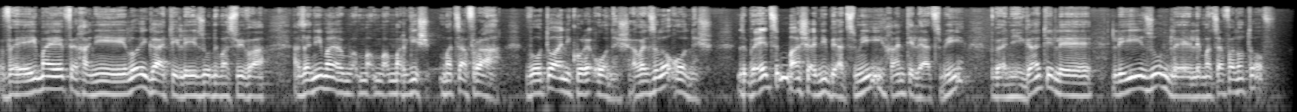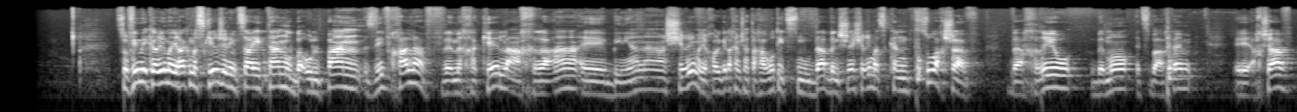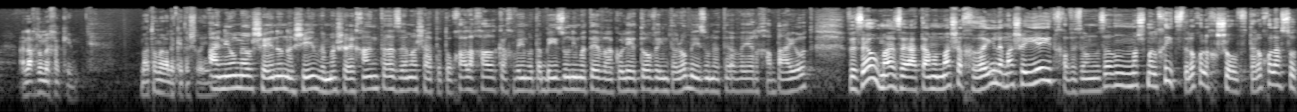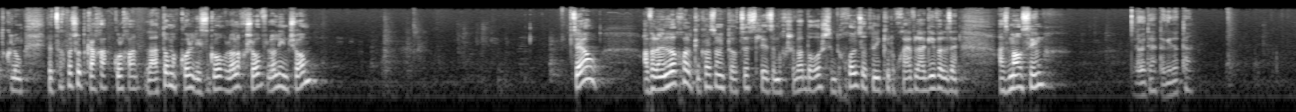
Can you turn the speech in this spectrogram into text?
ואם ההפך, אני לא הגעתי לאיזון עם הסביבה, אז אני מרגיש מצב רע, ואותו אני קורא עונש. אבל זה לא עונש, זה בעצם מה שאני בעצמי הכנתי לעצמי, ואני הגעתי ל- לאי איזון, ל- למצב הלא טוב. צופים יקרים, אני רק מזכיר שנמצא איתנו באולפן זיו חלף ומחכה להכרעה אה, בעניין השירים. אני יכול להגיד לכם שהתחרות היא צמודה בין שני שירים, אז כנסו עכשיו והכריעו במו אצבעכם. אה, עכשיו אנחנו מחכים. מה אתה אומר על הקטע של ראינו? אני אומר שאין עונשים, ומה שהכנת זה מה שאתה תאכל אחר כך, ואם אתה באיזון עם הטבע, הכל יהיה טוב, ואם אתה לא באיזון הטבע, יהיה לך בעיות. וזהו, מה זה, אתה ממש אחראי למה שיהיה איתך, וזה זה ממש מלחיץ, אתה לא יכול לחשוב, אתה לא יכול לעשות כלום. אתה צריך פשוט ככה, כולך, לאטום הכל, לסגור, לא לחשוב, לא לנשום. זהו. אבל אני לא יכול, כי כל הזמן מתרוצץ לי איזו מחשבה בראש, שבכל זאת אני כאילו חייב להגיב על זה. אז מה עושים? לא יודע, תגיד אתה.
